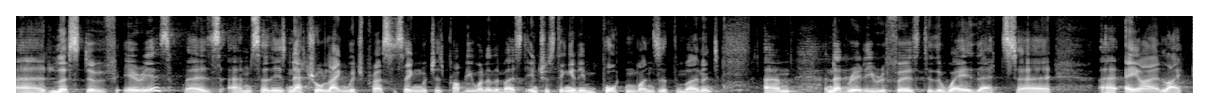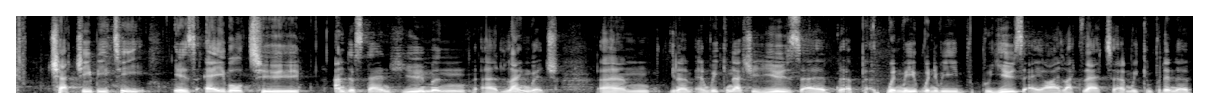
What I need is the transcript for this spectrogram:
uh, list of areas. As, um, so there's natural language processing, which is probably one of the most interesting and important ones at the moment. Um, and that really refers to the way that uh, uh, AI like ChatGPT is able to understand human uh, language um, you know, and we can actually use, uh, when, we, when we use AI like that, um, we can put in a,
